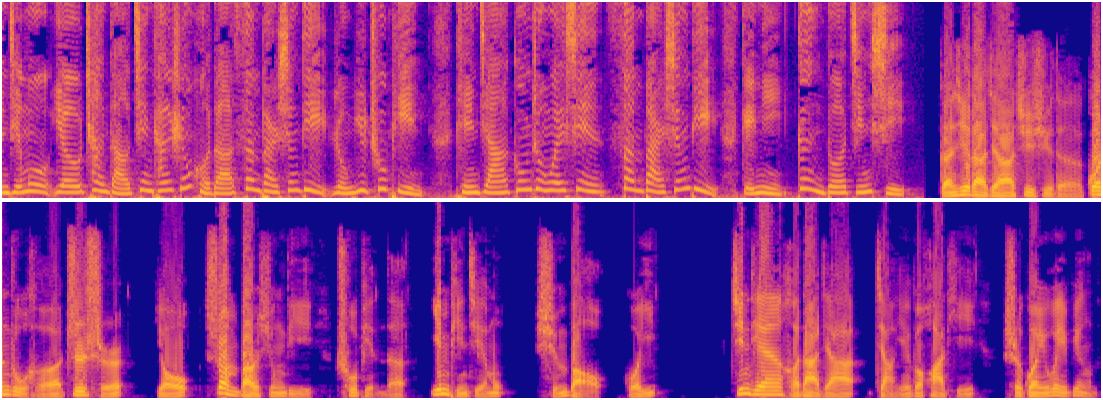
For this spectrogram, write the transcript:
本节目由倡导健康生活的蒜瓣兄弟荣誉出品。添加公众微信“蒜瓣兄弟”，给你更多惊喜。感谢大家继续的关注和支持由蒜瓣兄弟出品的音频节目《寻宝国医》。今天和大家讲一个话题，是关于胃病的。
